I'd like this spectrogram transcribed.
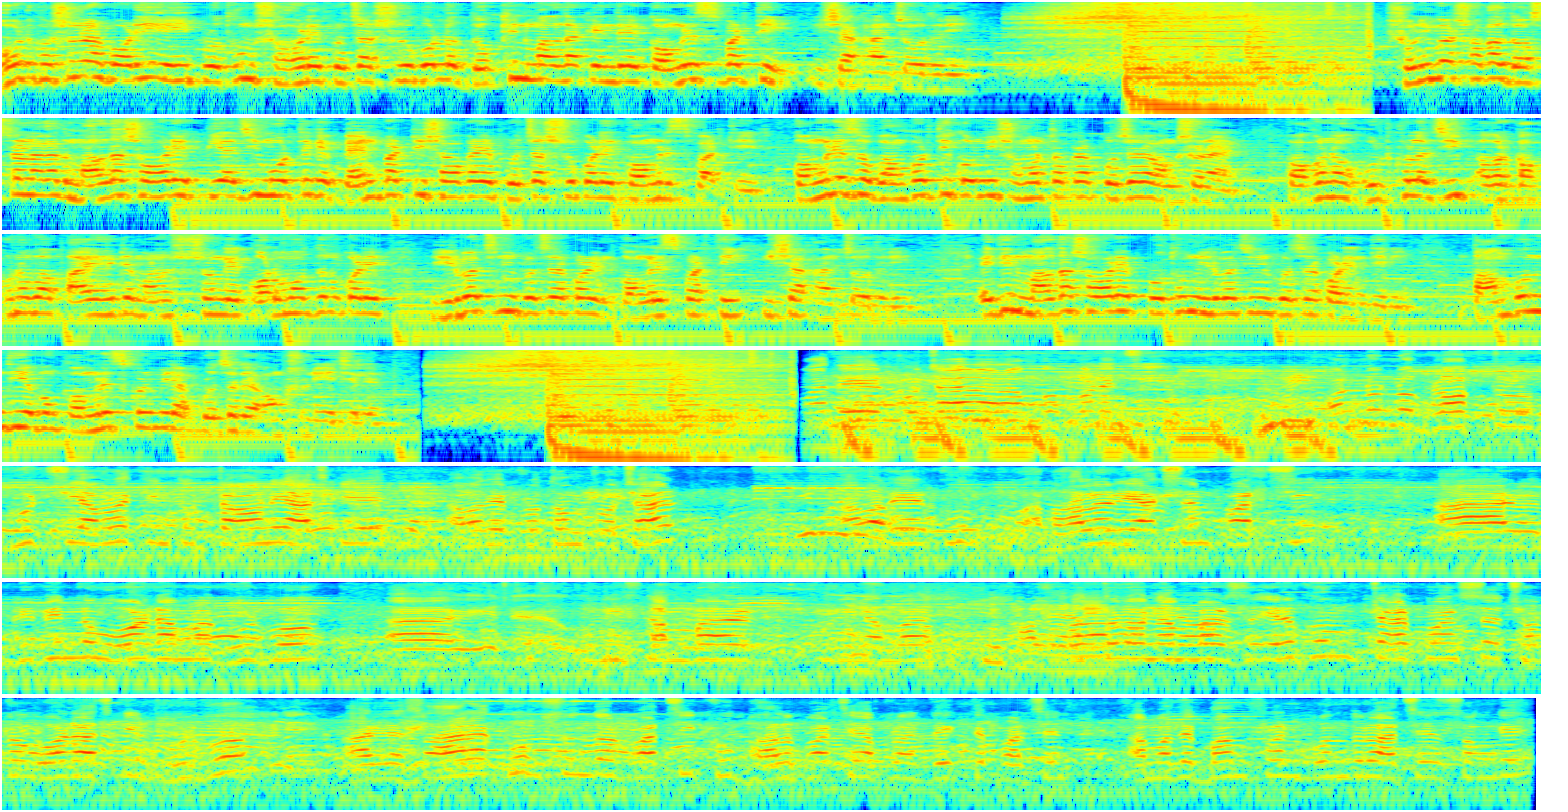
Vote ঘোষণার পরই এই প্রথম শহরে প্রচার শুরু করল দক্ষিণ মালদা কেন্দ্রের কংগ্রেস প্রার্থী ঈশা খান চৌধুরী। শনিবার সকাল দশটা নাগাদ মালদা শহরের পিয়াজি মোড় থেকে ব্যান্ড পার্টি সহকারে প্রচার শুরু করে কংগ্রেস প্রার্থীর। কংগ্রেস ও বামপন্থী কর্মী সমর্থকরা প্রচারে অংশ নেন। কখনো হুটখোলা জিপ, আবার কখনো বা পায়ে হেঁটে মানুষের সঙ্গে করমর্দন করে নির্বাচনী প্রচার করেন কংগ্রেস প্রার্থী ঈশা খান চৌধুরী। এদিন মালদা শহরে প্রথম নির্বাচনী প্রচার করেন তিনি। বামপন্থী এবং কংগ্রেস কর্মীরা প্রচারে অংশ নিয়েছিলেন। আমাদের প্রচার আরম্ভ করেছি। অন্য অন্য ব্লক তো ঘুরছি আমরা, কিন্তু টাউনে আজকে আমাদের প্রথম প্রচার। আমাদের খুব ভালো রিয়াকশন পাচ্ছি। আর বিভিন্ন ওয়ার্ড আমরা ঘুরবো। উনিশ নাম্বার কুড়ি নাম্বার সতেরো নাম্বার এরকম চার, পাঁচটা, ছোট ওয়ার্ড আজকে ঘুরবো। আর সাহারা খুব সুন্দর পাচ্ছি, খুব ভালো পাচ্ছে, আপনারা দেখতে পাচ্ছেন। আমাদের বামফ্রন্ট বন্ধুরা আছে সঙ্গে।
